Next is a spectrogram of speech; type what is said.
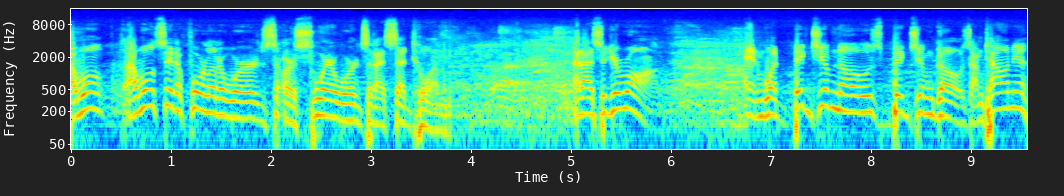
I won't. I won't say the four-letter words or swear words that I said to him. And I said, "You're wrong." And what Big Jim knows, Big Jim goes. I'm telling you.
